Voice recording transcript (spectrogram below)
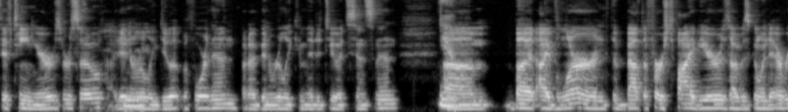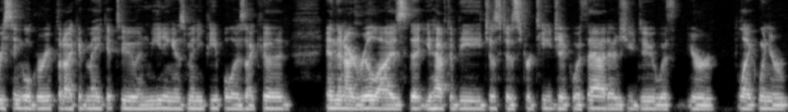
15 years or so. I didn't Mm, really do it before then, but I've been really committed to it since then. Yeah. Um, but I've learned about the first five years, I was going to every single group that I could make it to and meeting as many people as I could. And then I realized that you have to be just as strategic with that as you do with your, like when you're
